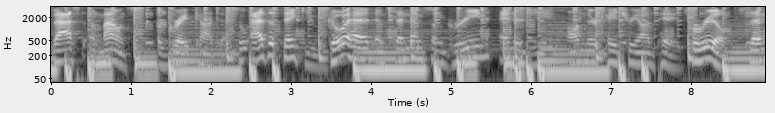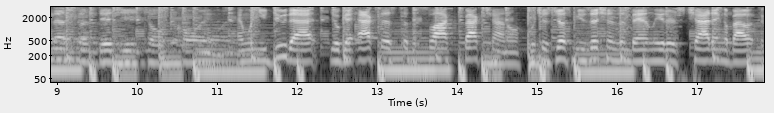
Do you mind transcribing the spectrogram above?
vast amounts of great content. So, as a thank you, go ahead and send them some green energy on their Patreon page. For real, send them some digital coins. And when you do that, you'll get access to the Slack back channel, which is just musicians and band leaders chatting about the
